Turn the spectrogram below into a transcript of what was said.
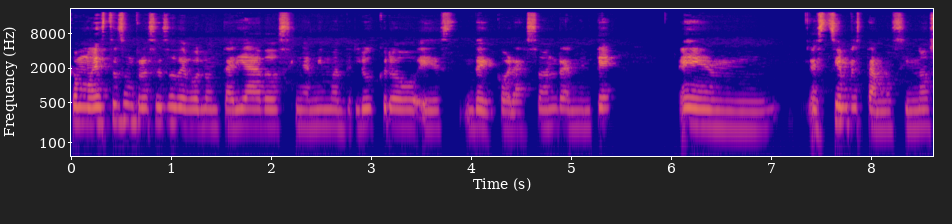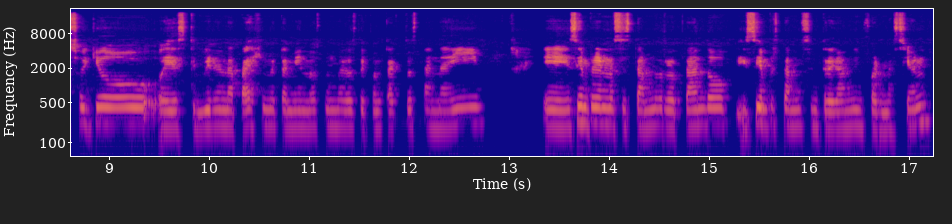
como esto es un proceso de voluntariado sin ánimo de lucro, es de corazón, realmente eh, es, siempre estamos. Si no soy yo, escribir en la página también los números de contacto están ahí. Eh, siempre nos estamos rotando y siempre estamos entregando información.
